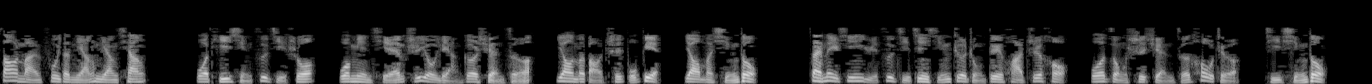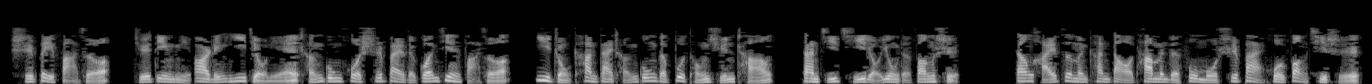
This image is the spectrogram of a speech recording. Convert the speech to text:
骚满腹的娘娘腔，我提醒自己说，我面前只有两个选择：要么保持不变，要么行动。在内心与自己进行这种对话之后，我总是选择后者，即行动。十倍法则决定你二零一九年成功或失败的关键法则，一种看待成功的不同寻常但极其有用的方式。当孩子们看到他们的父母失败或放弃时，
